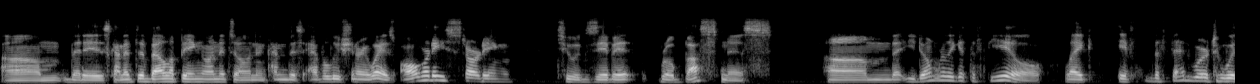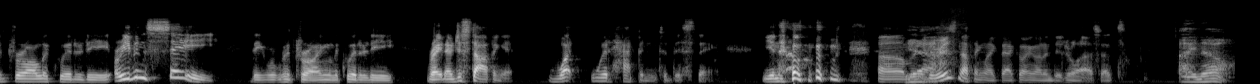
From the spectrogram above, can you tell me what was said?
um, that is kind of developing on its own in kind of this evolutionary way, is already starting to exhibit robustness um, that you don't really get the feel. Like if the Fed were to withdraw liquidity, or even say they were withdrawing liquidity right now, just stopping it, what would happen to this thing? You know, um, yeah. there is nothing like that going on in digital assets. I know.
